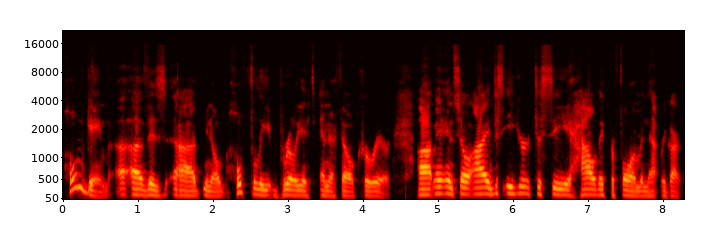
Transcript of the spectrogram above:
home game uh, of his uh, you know hopefully brilliant NFL career. Um, and, and so I'm just eager to see how they perform in that regard.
